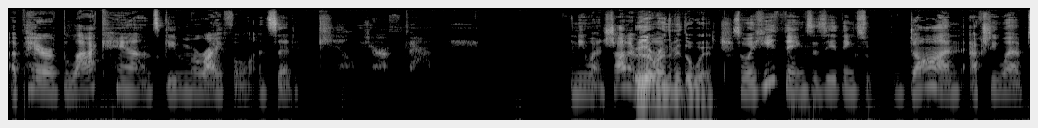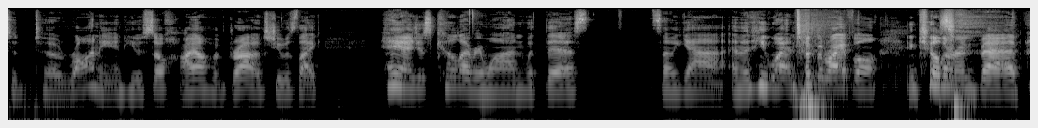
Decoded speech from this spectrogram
a pair of black hands gave him a rifle and said, "Kill your family." And he went and shot Ooh, everyone. that reminds me of the witch. So what he thinks is he thinks Dawn actually went up to, to Ronnie and he was so high off of drugs, she was like, Hey, I just killed everyone with this. So yeah. And then he went and took the rifle and killed her in bed.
